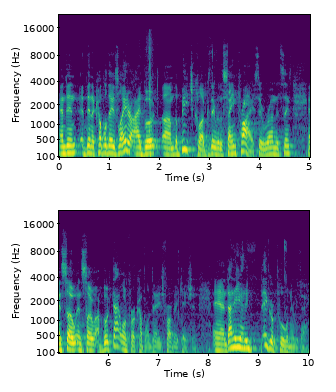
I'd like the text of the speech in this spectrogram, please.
And then, then a couple days later, I booked um, the beach club because they were the same price. They were running the things. And so, and so I booked that one for a couple of days for our vacation. And that had a bigger pool and everything.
